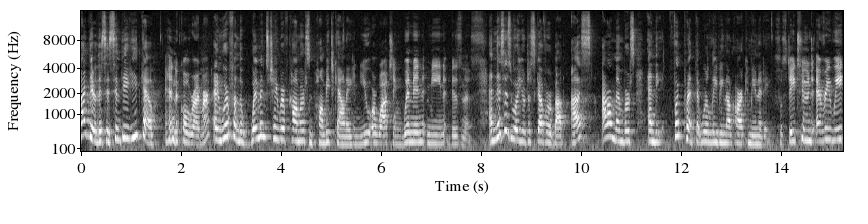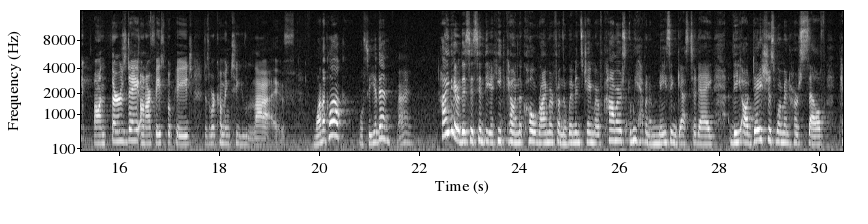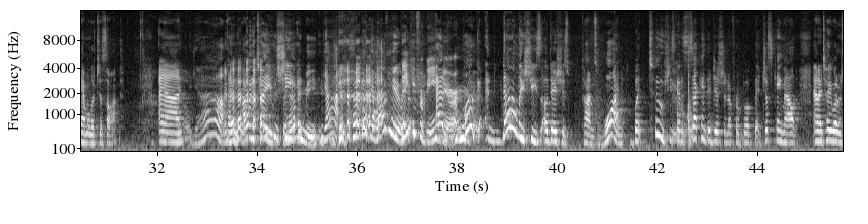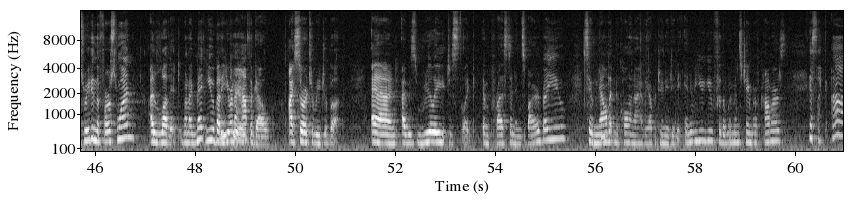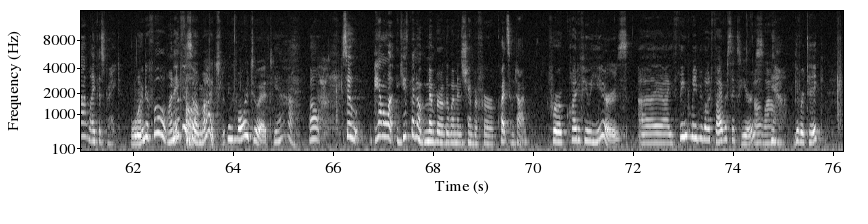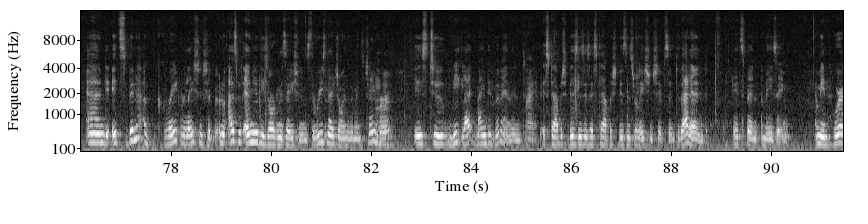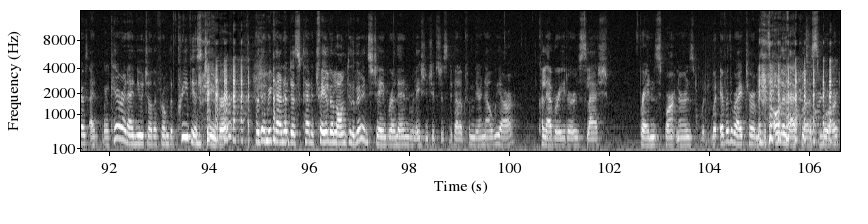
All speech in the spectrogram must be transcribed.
Hi there, this is Cynthia Heathcoe, and Nicole Rymer. and we're from the Women's Chamber of Commerce in Palm Beach County. And you are watching Women Mean Business. And this is where you'll discover about us, our members, and the footprint that we're leaving on our community. So stay tuned every week on Thursday on our Facebook page as we're coming to you live. One o'clock. We'll see you then. Bye. Hi there, this is Cynthia Heathcoe and Nicole Rymer from the Women's Chamber of Commerce, and we have an amazing guest today, the audacious woman herself, Pamela Toussaint. And yeah, and I'm going to tell you, she uh, having me. Yeah, it's so good to have you. Thank you for being and here. Look, not only she's audacious times one, but two, she's got a second edition of her book that just came out. And I tell you what, I was reading the first one. I love it. When I met you about a Thank year and a half ago, I started to read your book. And I was really just like impressed and inspired by you. So now that Nicole and I have the opportunity to interview you for the Women's Chamber of Commerce, it's like, ah, life is great. Wonderful. Wonderful. Thank you so much. Looking forward to it. Yeah. Well, so Pamela, you've been a member of the Women's Chamber for quite some time. For quite a few years, I, I think maybe about five or six years, Oh, wow. Yeah. give or take. And it's been a great relationship. As with any of these organizations, the reason I joined the Women's Chamber mm-hmm. is to meet like-minded women and Right. establish businesses, establish business relationships. And to that end, it's been amazing. I mean, whereas I, well, Cara and I knew each other from the previous chamber, but then we kind of just kind of trailed along to the women's chamber, and then relationships just developed from there. Now we are collaborators slash friends, partners, whatever the right term is. It's all of that plus more.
